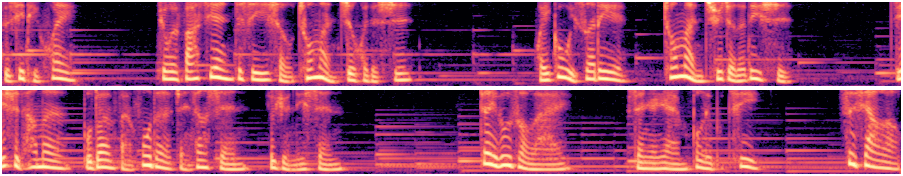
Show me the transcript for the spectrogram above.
仔细体会，就会发现这是一首充满智慧的诗。回顾以色列。充满曲折的历史，即使他们不断反复的转向神，又远离神，这一路走来，神仍然不离不弃，赐下了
